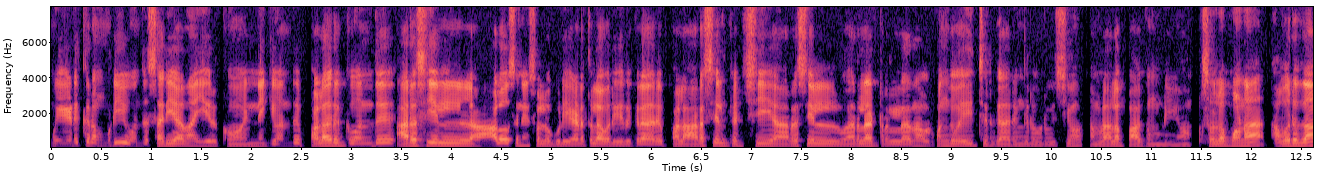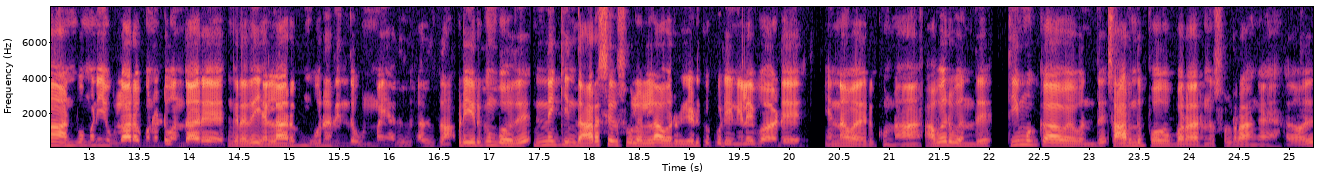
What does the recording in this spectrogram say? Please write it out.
மு- எடுக்கிற முடிவு வந்து சரியா தான் இருக்கும். இன்னைக்கு வந்து பலருக்கு வந்து அரசியல் ஆலோசனை சொல்லக்கூடிய இடத்துல அவர் இருக்கிறாரு. பல அரசியல் கட்சி அரசியல் வரலாற்றுல தான் அவர் பங்கு வகிச்சிருக்காருங்கிற ஒரு விஷயம் நம்மளால பார்க்க முடியும். சொல்ல போனா அவரு தான் அன்புமணியை உள்ளார கொண்டுட்டு வந்தாருங்கிறது எல்லாருக்கும் ஊரறிந்த உண்மை. அது அதுதான். அப்படி இருக்கும்போது இன்னைக்கு இந்த அரசியல் சூழல் சூழல்ல அவர் எடுக்கக்கூடிய நிலைப்பாடு என்னவா இருக்கும்னா அவர் வந்து திமுகவை வந்து சார்ந்து போக போறாருன்னு சொல்றாங்க. அதாவது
